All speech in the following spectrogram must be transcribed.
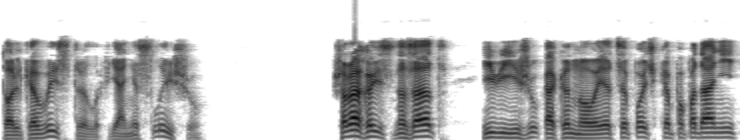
Только выстрелов я не слышу. Шарахаюсь назад и вижу, как новая цепочка попаданий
